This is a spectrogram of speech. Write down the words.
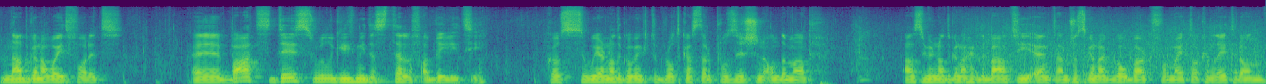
I'm not gonna wait for it. Uh, but this will give me the stealth ability. Because we are not going to broadcast our position on the map. As we're not gonna have the bounty and I'm just gonna go back for my token later on.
